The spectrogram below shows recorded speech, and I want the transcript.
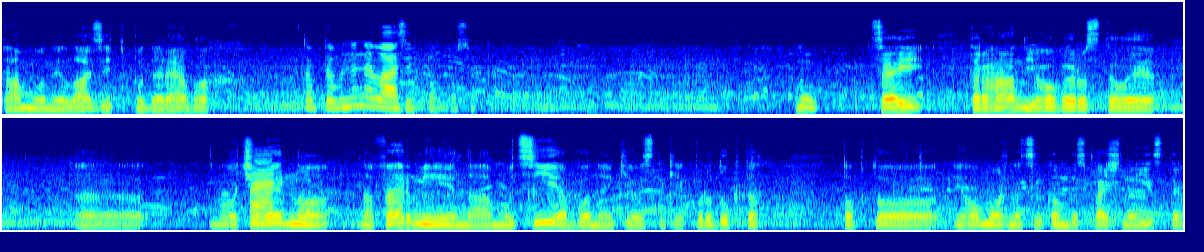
там вони лазять по деревах. Тобто вони не лазять по посадках. Ну, цей тарган його виростили, е, очевидно, на фермі, на муці або на якихось таких продуктах. Тобто його можна цілком безпечно їсти.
